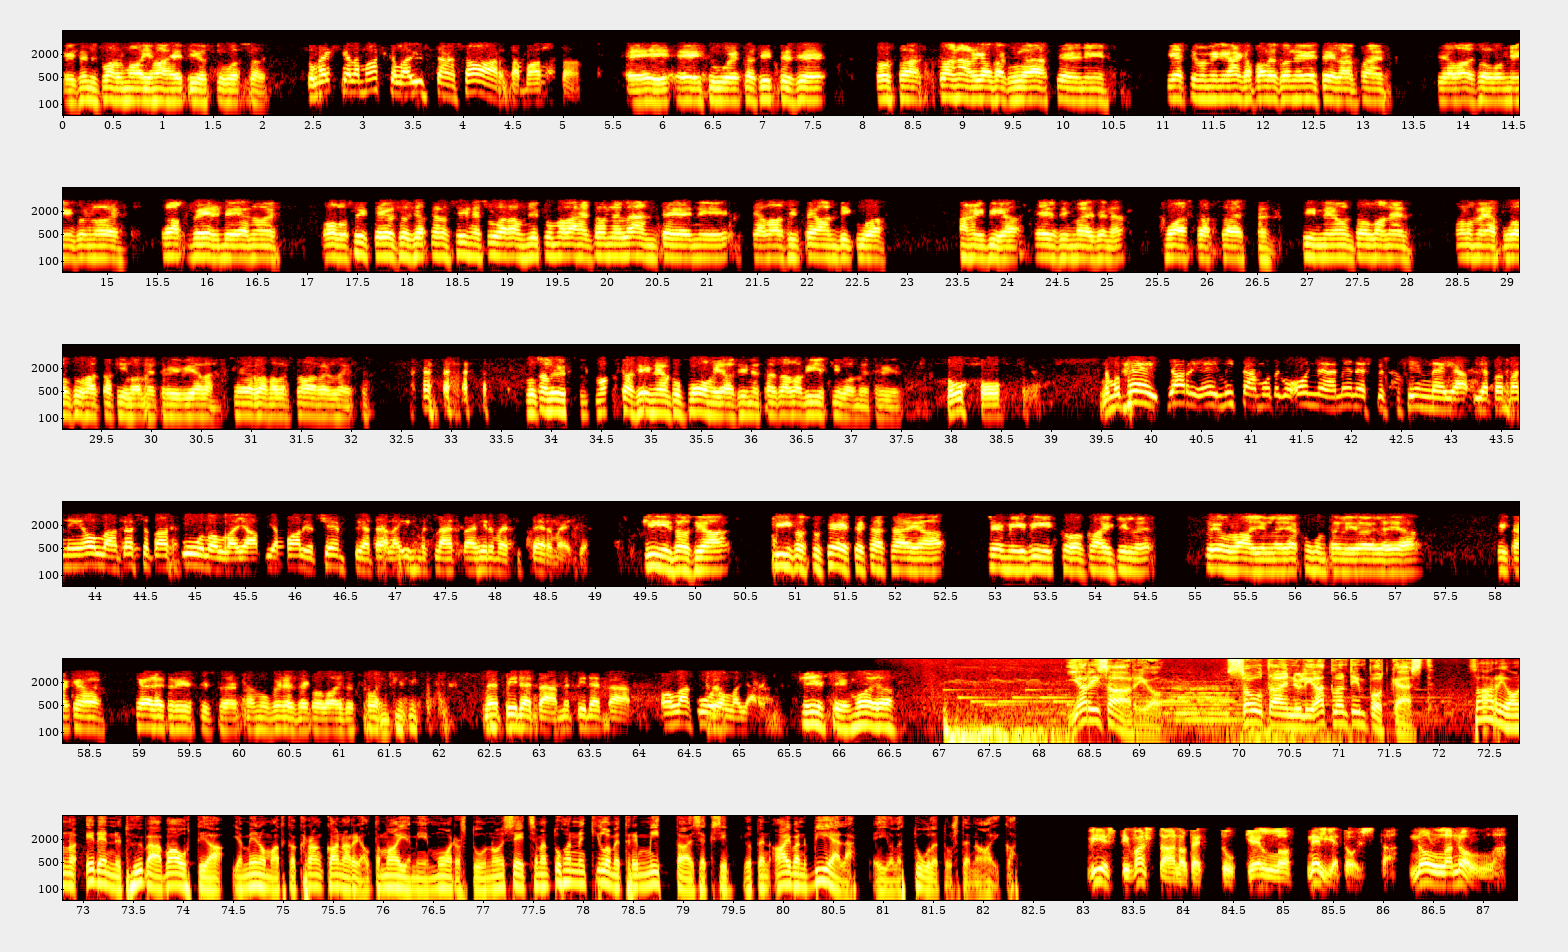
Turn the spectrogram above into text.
ei se nyt varmaan ihan heti ole tulossa. Tuleeko siellä matkalla yhtään saarta vastaan? Ei, ei tule, että sitten se tuosta Kanarialta kun lähtee, niin tietysti mä menin aika paljon tuonne etelään päin siellä olisi ollut niin kuin noin Rapverde ja noin ollut sitten, jos olisi jättänyt sinne suoraan, mutta kun mä lähden tuonne länteen, niin siellä on sitten Antigua Karibia ensimmäisenä vastassa, että sinne on tuollainen kolme ja puoli tuhatta kilometriä vielä seuraavalle saarelle. Että. Mutta nyt matka sinne joku pohja, sinne taitaa olla viisi kilometriä. Huhhuh. No mut hei, Jari, ei mitään muuta kuin onnea ja menestystä sinne ja, ja tota, niin ollaan tässä taas kuulolla ja, ja paljon tsemppiä täällä. Ihmiset lähettää hirveästi terveisiä. Kiitos ja kiitos kun teette tätä ja semi viikkoa kaikille seuraajille ja kuuntelijoille ja pitäkää kädet ristissä, että mun vedensekolaiset toimii. Me pidetään, me pidetään. Ollaan kuulolla, Jari. Kiitos, moi. Jari Saario. Soutain yli Atlantin podcast. Saario on edennyt hyvää vauhtia ja menomatka Gran Canarialta Miamiin muodostuu noin 7000 kilometrin mittaiseksi, joten aivan vielä ei ole tuuletusten aika. Viesti vastaanotettu kello 14.00.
